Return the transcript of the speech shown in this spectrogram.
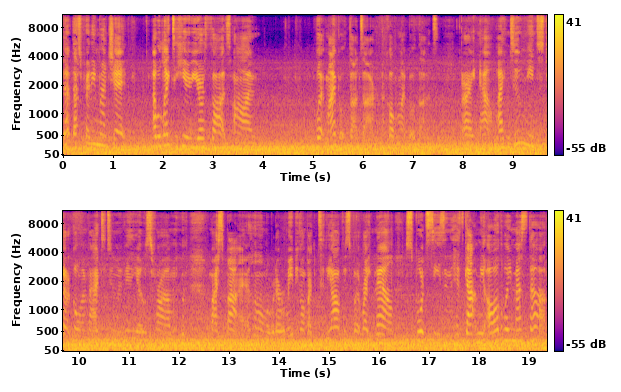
that that's pretty much it. I would like to hear your thoughts on what my both thoughts are. I call them my both thoughts right now i do need to start going back to doing videos from my spot at home or whatever maybe going back to the office but right now sports season has got me all the way messed up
